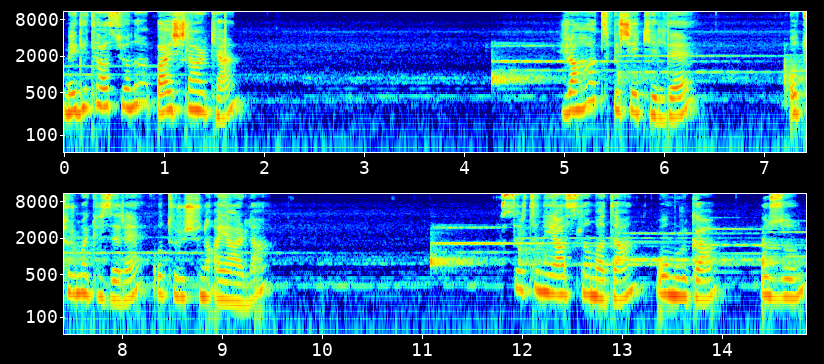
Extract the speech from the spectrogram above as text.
Meditasyona başlarken rahat bir şekilde oturmak üzere oturuşunu ayarla. Sırtını yaslamadan omurga uzun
